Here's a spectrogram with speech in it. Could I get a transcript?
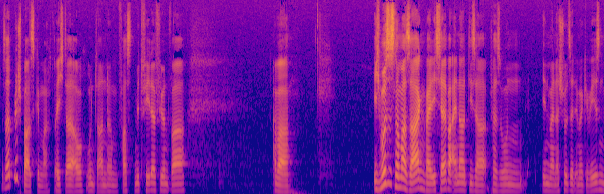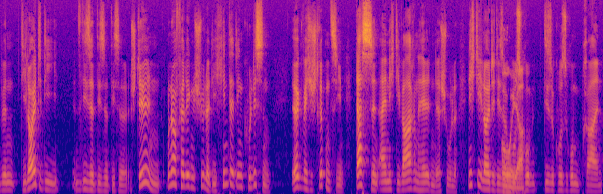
Das hat mir Spaß gemacht, weil ich da auch unter anderem fast mit federführend war. Aber ich muss es nochmal sagen, weil ich selber einer dieser Personen in meiner Schulzeit immer gewesen bin. Die Leute, die diese, diese, diese stillen, unauffälligen Schüler, die hinter den Kulissen irgendwelche Strippen ziehen. Das sind eigentlich die wahren Helden der Schule. Nicht die Leute, die so, oh, groß, ja. rum, die so groß rumprahlen.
